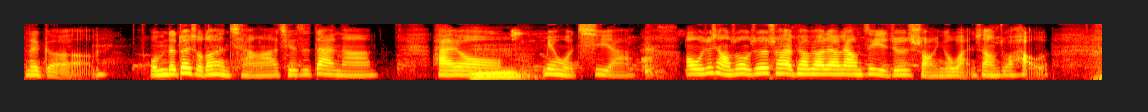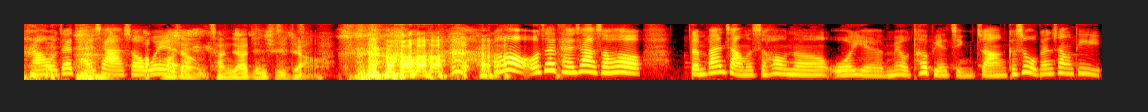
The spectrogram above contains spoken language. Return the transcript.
那个我们的对手都很强啊，茄子蛋啊，还有嗯灭火器啊。然后我就想说，我就是穿的漂漂亮亮，自己就是爽一个晚上就好了。然后我在台下的时候，我也好想参加金曲奖哦。然后我在台下的时候，等颁奖的时候呢，我也没有特别紧张。可是我跟上帝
